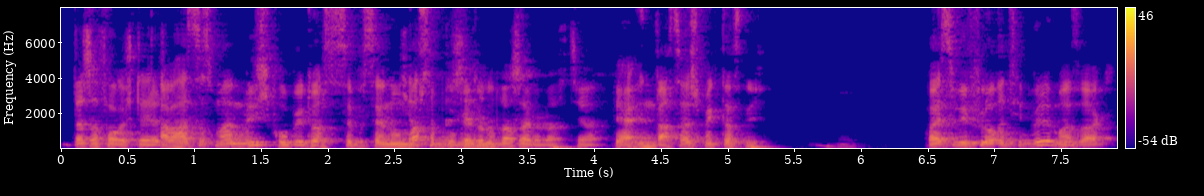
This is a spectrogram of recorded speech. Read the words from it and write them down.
besser vorgestellt. Aber hast du es mal in Milch probiert? Du hast es ja bisher nur in ich Wasser probiert, nur mit? Wasser gemacht, ja. Ja, in Wasser schmeckt das nicht. Weißt du, wie Florentin Will immer sagt?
